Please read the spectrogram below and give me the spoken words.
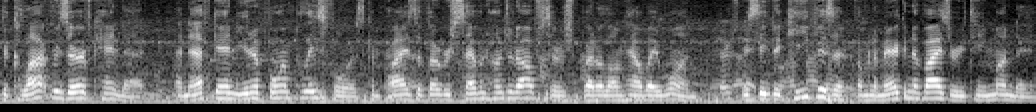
The Qalat Reserve Kandak, an Afghan uniformed police force comprised of over 700 officers spread along Highway 1, received a key visit from an American advisory team Monday.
